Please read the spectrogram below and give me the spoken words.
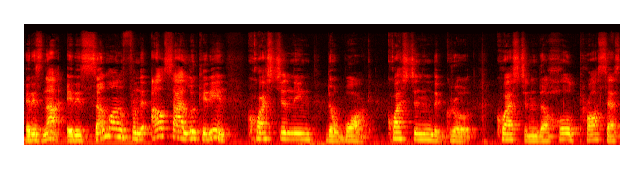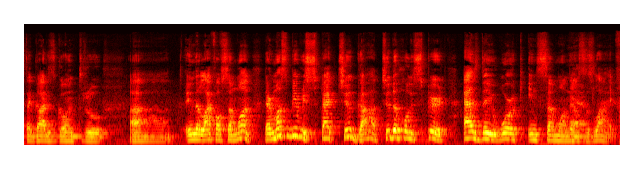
It is not. It is someone from the outside looking in, questioning the walk, questioning the growth, questioning the whole process that God is going through uh, in the life of someone. There must be respect to God, to the Holy Spirit, as they work in someone Yeah. else's life.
